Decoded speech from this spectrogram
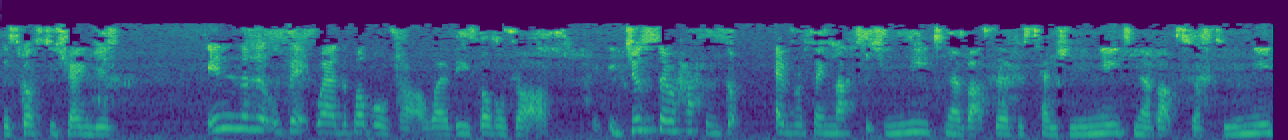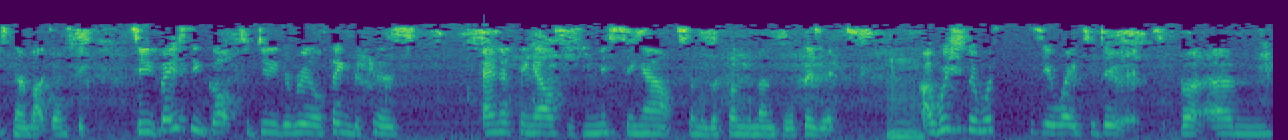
viscosity changes. In the little bit where the bubbles are, where these bubbles are, it just so happens that everything matters. You need to know about surface tension, you need to know about viscosity, you need to know about density. So you've basically got to do the real thing because anything else is missing out some of the fundamental physics. Mm. I wish there was an easier way to do it, but um,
